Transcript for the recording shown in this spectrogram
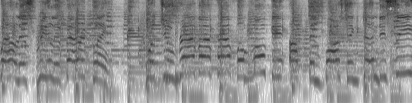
Well, it's really very plain. Would you rather have a monkey up in Washington, D.C.,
